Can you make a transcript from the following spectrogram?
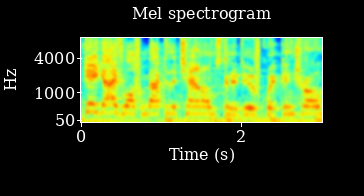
Okay guys, welcome back to the channel. I'm just gonna do a quick intro.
